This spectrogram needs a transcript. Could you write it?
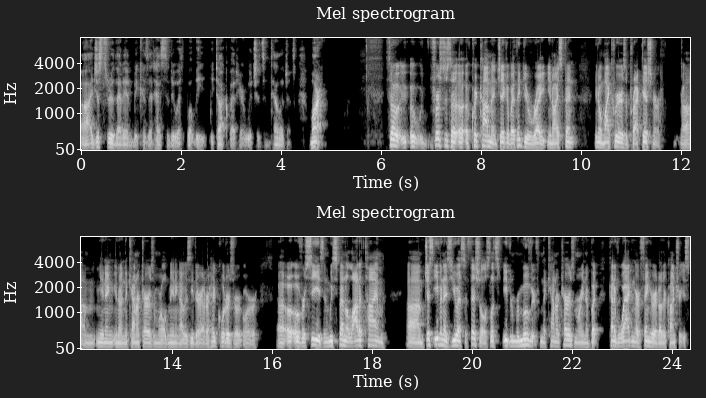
Uh, I just threw that in because it has to do with what we, we talk about here, which is intelligence. Marc. So, uh, first, just a, a, quick comment, Jacob. I think you're right. You know, I spent you know my career as a practitioner, um, meaning you know in the counterterrorism world, meaning I was either at our headquarters or, or uh, overseas, and we spent a lot of time. Um, just even as U.S. officials, let's even remove it from the counterterrorism arena, but kind of wagging our finger at other countries,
